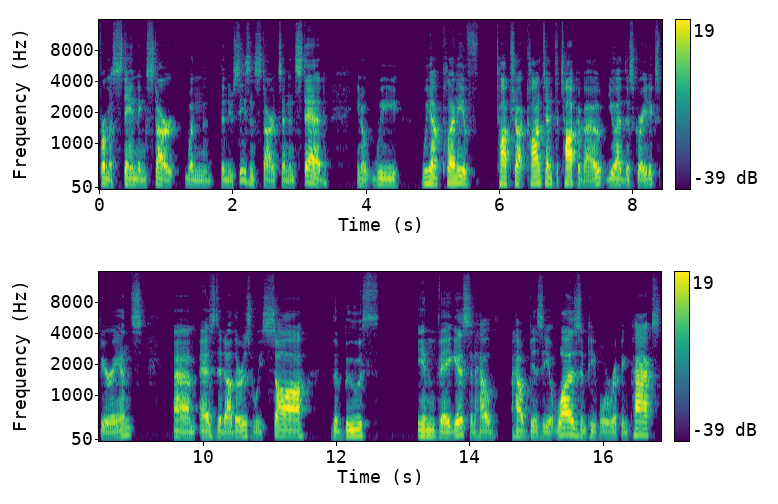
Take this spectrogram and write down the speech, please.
from a standing start when the, the new season starts. And instead, you know, we we have plenty of Top Shot content to talk about. You had this great experience, um, as did others. We saw the booth in Vegas and how how busy it was, and people were ripping packs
